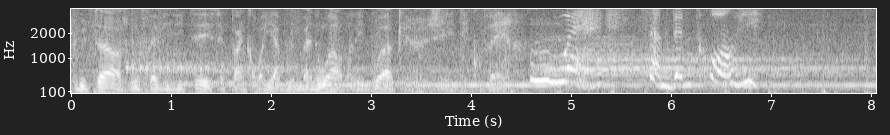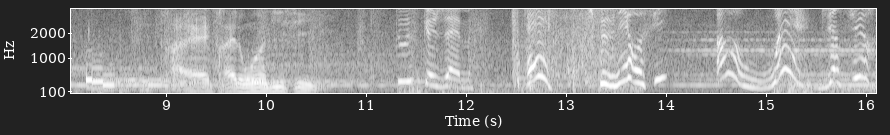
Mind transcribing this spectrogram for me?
Plus tard, je vous ferai visiter cet incroyable manoir dans les bois que j'ai découvert. Ouais, ça me donne trop envie. C'est très très loin d'ici. Tout ce que j'aime. Hé, je peux venir aussi? Oh ouais, bien sûr.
